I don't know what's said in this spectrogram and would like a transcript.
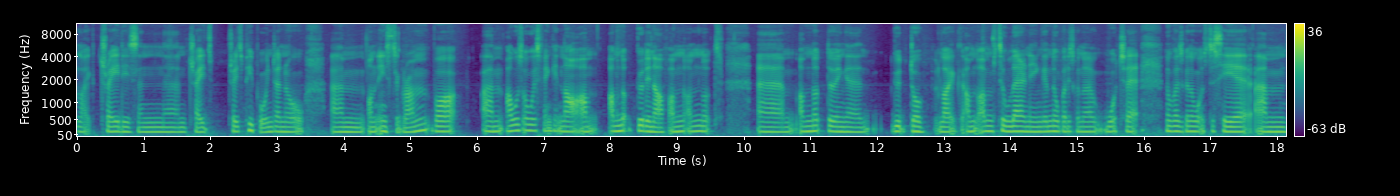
like traders and um, trades tradespeople in general um, on Instagram, but um, I was always thinking, no, I'm I'm not good enough. I'm I'm not um, I'm not doing a good job. Like I'm I'm still learning, and nobody's gonna watch it. Nobody's gonna want to see it. Um,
